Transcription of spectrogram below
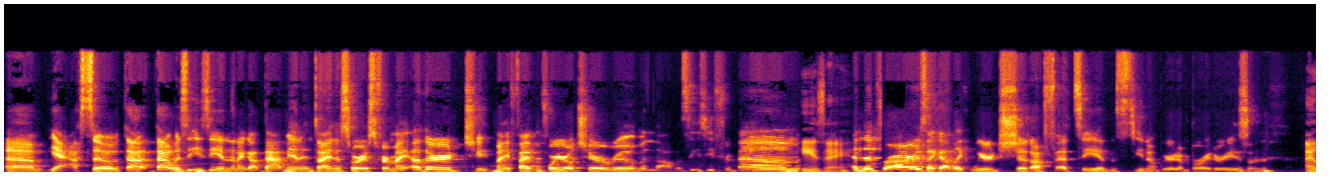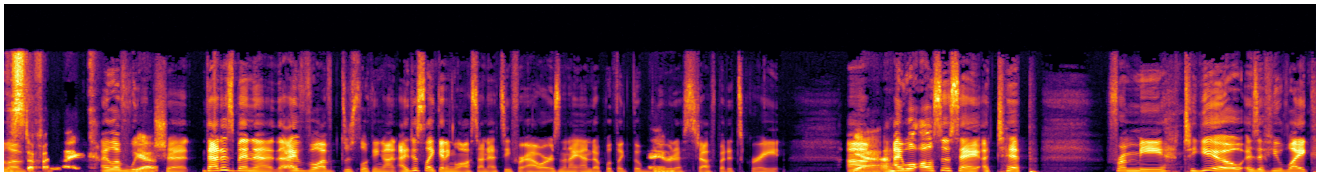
Um, yeah, so that that was easy, and then I got Batman and dinosaurs for my other two, my five and four year old share a room, and that was easy for them. Easy. And then for ours, I got like weird shit off Etsy and you know weird embroideries and I love stuff I like. I love weird Yeah. shit. That has been a I've loved just looking on. I just like getting lost on Etsy for hours, and then I end up with like the weirdest stuff, but it's great. Um, Yeah. I will also say a tip from me to you is if you like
